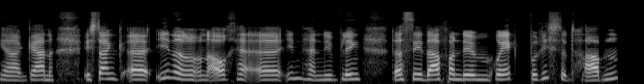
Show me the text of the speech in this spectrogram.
Ja, gerne. Ich danke äh, Ihnen und auch äh, Ihnen, Herr Nübling, dass Sie da von dem Projekt berichtet haben,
